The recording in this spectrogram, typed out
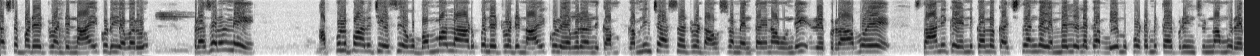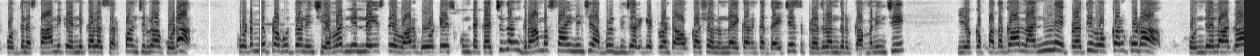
కష్టపడేటువంటి నాయకుడు ఎవరు? ప్రజల్ని అప్పుల పాలు చేసి ఒక బొమ్మల్లో ఆడుకునేటువంటి నాయకులు ఎవరని గమనించాల్సినటువంటి అవసరం ఎంతైనా ఉంది. రేపు రాబోయే స్థానిక ఎన్నికల్లో ఖచ్చితంగా ఎమ్మెల్యేలుగా మేము కూటమి తరపునించున్నాము ఉన్నాము. రేపు పొద్దున స్థానిక ఎన్నికల సర్పంచులుగా కూడా కూటమి ప్రభుత్వం నుంచి ఎవరు నిర్ణయిస్తే వారు ఓటేసుకుంటే ఖచ్చితంగా గ్రామ స్థాయి నుంచి అభివృద్ధి జరిగేటువంటి అవకాశాలు ఉన్నాయి. కనుక దయచేసి ప్రజలందరూ గమనించి ఈ యొక్క పథకాలన్నీ ప్రతి ఒక్కరు కూడా పొందేలాగా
